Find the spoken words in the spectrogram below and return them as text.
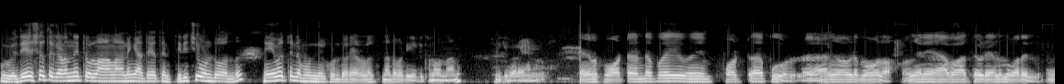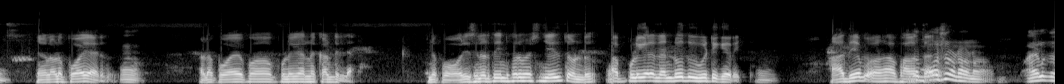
വിദേശത്ത് കടന്നിട്ടുള്ള ആളാണെങ്കിൽ അദ്ദേഹത്തിന് തിരിച്ചു കൊണ്ടുവന്ന് നിയമത്തിന്റെ മുന്നിൽ കൊണ്ടുവരാനുള്ള നടപടി എടുക്കണമെന്നാണ് എനിക്ക് പറയാനുള്ളത്. ഞങ്ങൾ ഫോട്ടോ കണ്ടപ്പോൾ ഫോട്ടോ അങ്ങ് അവിടെ മോളോ അങ്ങനെ ആ ഭാഗത്ത് എവിടെയാണെന്ന് പറയുന്നു. ഞങ്ങൾ അവിടെ പോയായിരുന്നു. അവിടെ പോയപ്പോൾ പുള്ളിക്കാരനെ കണ്ടില്ല. പിന്നെ പോലീസിന് അടുത്ത് ഇൻഫർമേഷൻ ചെയ്തിട്ടുണ്ട്. ആ പുള്ളിക്കാരൻ രണ്ടു മൂന്ന് വീട്ടിൽ കയറി. ആദ്യം ആ ഭാഗത്ത് മോശമാണോ അയാൾക്ക്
